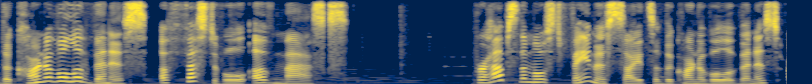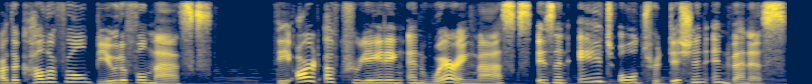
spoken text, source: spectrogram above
The Carnival of Venice, a festival of masks. Perhaps the most famous sights of the Carnival of Venice are the colorful, beautiful masks. The art of creating and wearing masks is an age old tradition in Venice.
